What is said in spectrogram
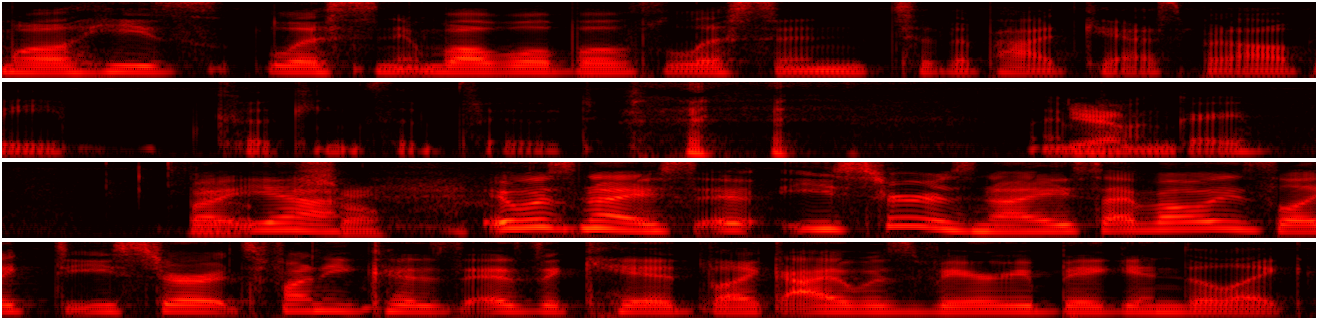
Well he's listening well we'll both listen to the podcast but i'll be cooking some food. I'm Yep. hungry But Yeah, yeah, so- it was nice. Easter is nice. I've always liked Easter. It's funny because as a kid, like I was very big into like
